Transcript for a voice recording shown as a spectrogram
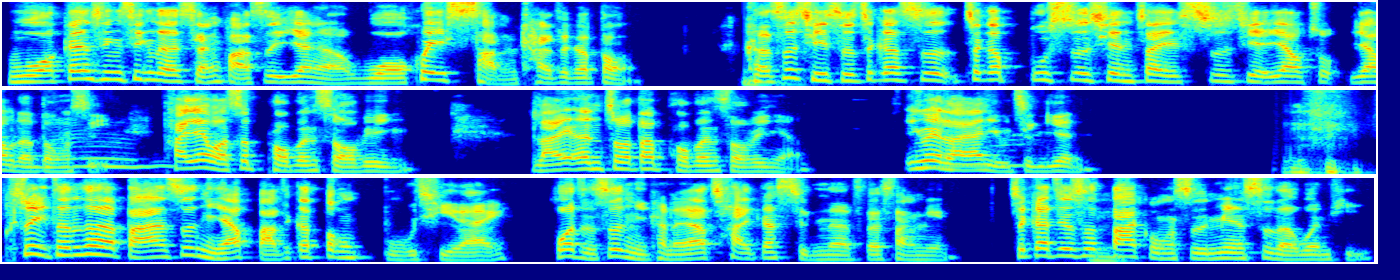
我跟星星的想法是一样的，我会闪开这个洞。可是其实这个是这个不是现在世界要做要的东西，嗯他要的是 problem solving。莱恩做到 problem solving 了，因为莱恩有经验。嗯 所以真正的答案是你要把这个洞补起来，或者是你可能要拆一个新的在上面。这个就是大公司面试的问题。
